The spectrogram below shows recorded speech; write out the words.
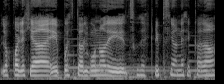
los cuales ya he puesto alguno de sus descripciones de cada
